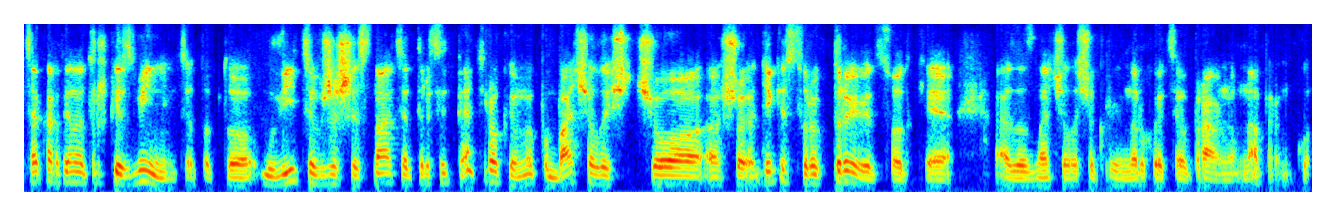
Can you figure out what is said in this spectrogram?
ця картина трошки змінюється. Тобто у віці вже 16-35 років ми побачили, що що тільки 43% зазначили, що країна рухається в правильному напрямку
